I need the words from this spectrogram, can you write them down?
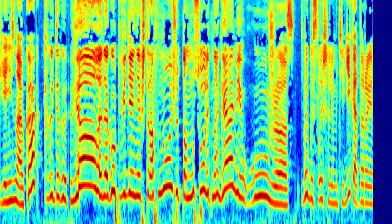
Я не знаю как. Какое-то такое вялое такое поведение в штрафной, что-то там мусолит ногами. Ужас. Вы бы слышали матюги, которые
